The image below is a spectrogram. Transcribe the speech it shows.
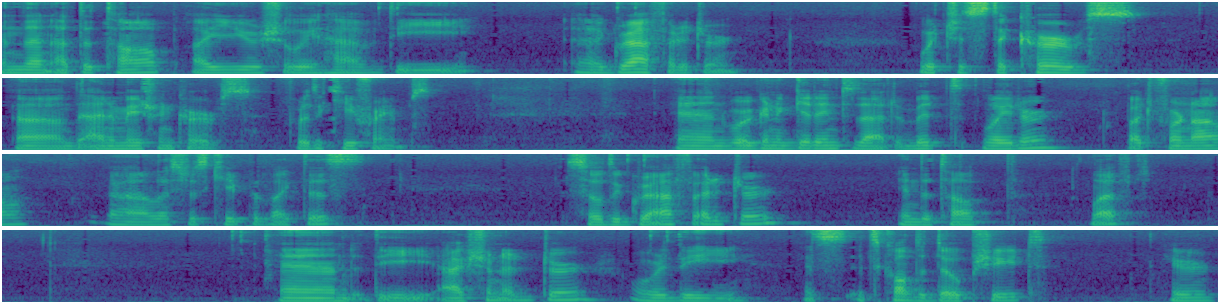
And then at the top, I usually have the uh, graph editor, which is the curves, uh, the animation curves for the keyframes. And we're to get into that a bit later, but for now, uh, let's just keep it like this. So the graph editor in the top left, and the action editor, or the, it's, it's called the dope sheet here.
